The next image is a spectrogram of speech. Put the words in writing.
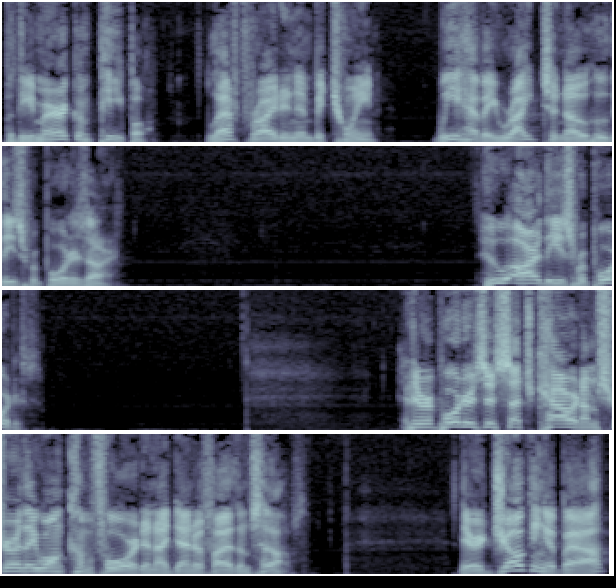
But the American people, left, right, and in between, we have a right to know who these reporters are. Who are these reporters? And the reporters are such coward, I'm sure they won't come forward and identify themselves. They're joking about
